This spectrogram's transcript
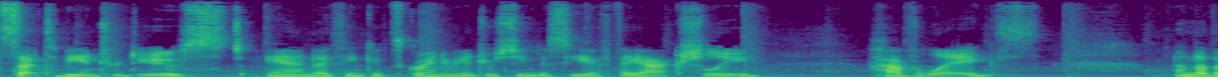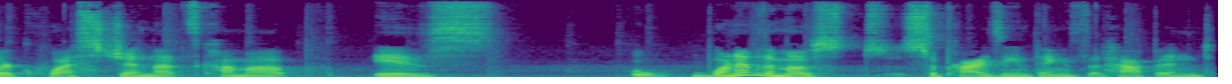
set to be introduced, and I think it's going to be interesting to see if they actually have legs. Another question that's come up is one of the most surprising things that happened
